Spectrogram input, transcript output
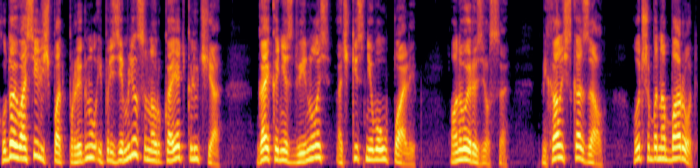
Худой Васильевич подпрыгнул и приземлился на рукоять ключа. Гайка не сдвинулась, очки с него упали. Он выразился. Михалыч сказал, лучше бы наоборот.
